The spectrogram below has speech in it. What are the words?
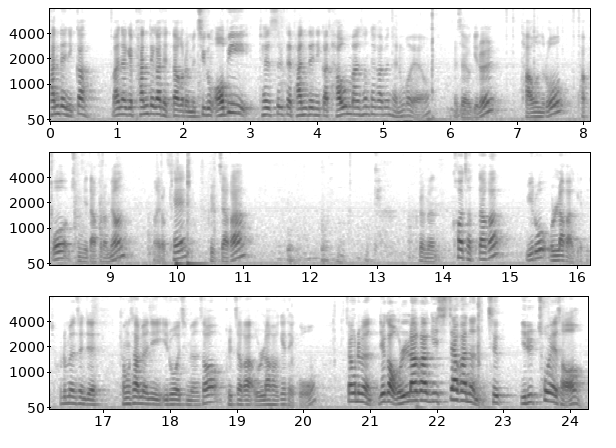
반대니까 만약에 반대가 됐다 그러면 지금 업이 됐을 때 반대니까 다운만 선택하면 되는 거예요. 그래서 여기를 다운으로 바꿔줍니다. 그러면 이렇게 글자가 이렇게 그러면 커졌다가 위로 올라가게 되죠. 그러면서 이제 경사면이 이루어지면서 글자가 올라가게 되고 자 그러면 얘가 올라가기 시작하는 즉 1초에서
